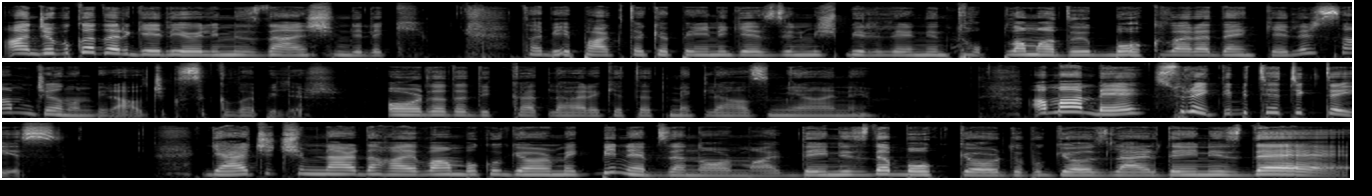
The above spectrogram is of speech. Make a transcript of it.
Anca bu kadar geliyor elimizden şimdilik. Tabii parkta köpeğini gezdirmiş birilerinin toplamadığı boklara denk gelirsem canım birazcık sıkılabilir. Orada da dikkatli hareket etmek lazım yani. Aman be sürekli bir tetikteyiz. Gerçi çimlerde hayvan boku görmek bir nebze normal. Denizde bok gördü bu gözler denizde.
